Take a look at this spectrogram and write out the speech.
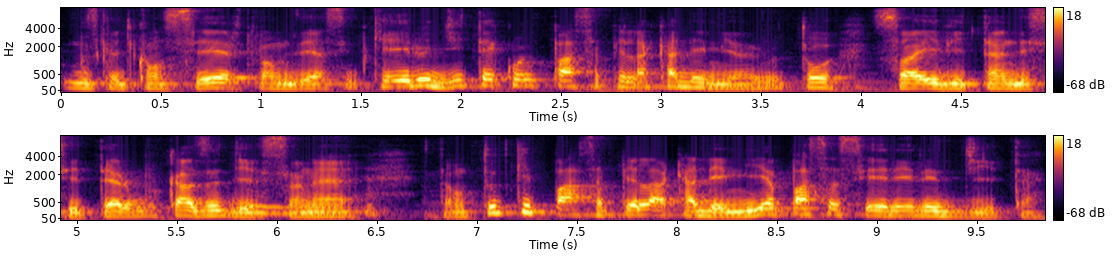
música de concerto, vamos dizer assim, porque erudito é quando passa pela academia. Eu estou só evitando esse termo por causa disso, né? Então, tudo que passa pela academia passa a ser erudita.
